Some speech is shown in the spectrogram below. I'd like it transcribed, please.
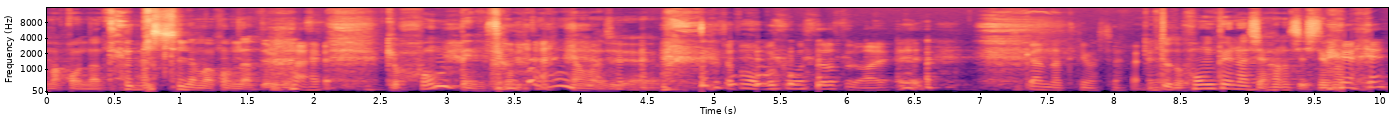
生子になってる。血生子になってる。じゃない。今日本編撮りたいなマジで。ちょっともう僕もそろそろあれ時間になってきました。ちょっと本編らしい話してください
